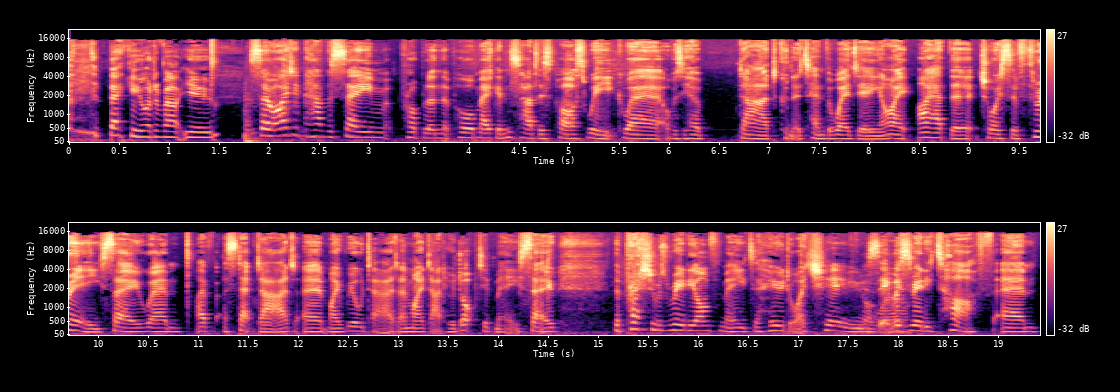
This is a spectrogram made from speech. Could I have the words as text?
Becky, what about you? So I didn't have the same problem that poor Meghan's had this past week, where obviously her dad couldn't attend the wedding. I, I had the choice of three. So um, I've a stepdad, uh, my real dad, and my dad who adopted me. So the pressure was really on for me to who do I choose. Oh, It was really tough. Um,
